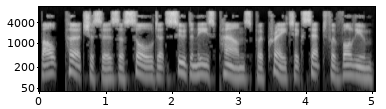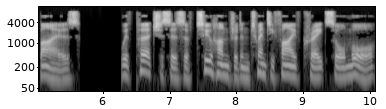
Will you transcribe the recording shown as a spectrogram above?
Bulk purchases are sold at Sudanese pounds per crate except for volume buyers with purchases of 225 crates or more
